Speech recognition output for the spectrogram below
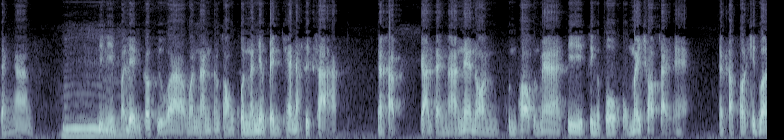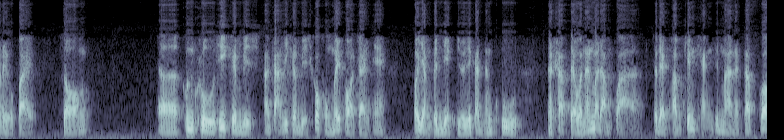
แต่งงานอืมทีนี้ประเด็นก็คือว่าวันนั้นทั้งสองคนนั้นยังเป็นแค่นักศึกษานะครับ การแต่งงานแน่นอนคุณพ่อคุณแม่ที่สิงคโปร์คงไม่ชอบใจแน่นะครับ เพราะคิดว่าเร็วไปสองเออ คุณครูที่เคมบริดจ์อาจารย์ที่เคมบริดจ์ก็คงไม่พอใจแน่เพราะยังเป็นเด็กอยู่ด้วยกันทั้งคู่นะครับ แต่วันนั้นมาดามกว่าแสดงความเข้มแข็งขึ้นมานะครับ ก็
